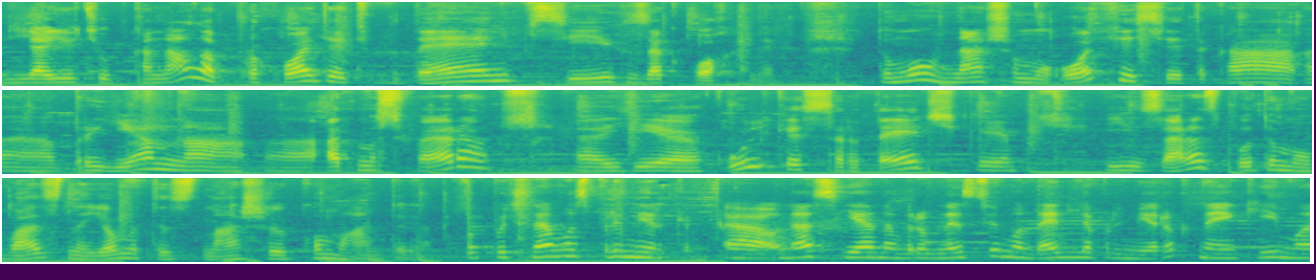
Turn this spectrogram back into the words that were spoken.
для youtube каналу проходять в день всіх закоханих. Тому в нашому офісі така е, приємна е, атмосфера. Е, є кульки, сердечки. І зараз будемо вас знайомити з нашою командою. Почнемо з примірки. Е, У нас є на виробництві модель для примірок, на якій ми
